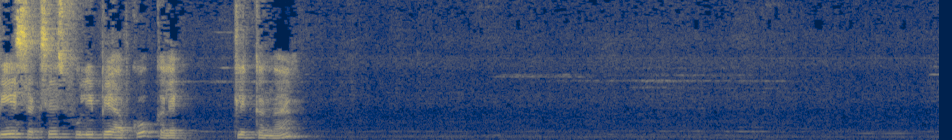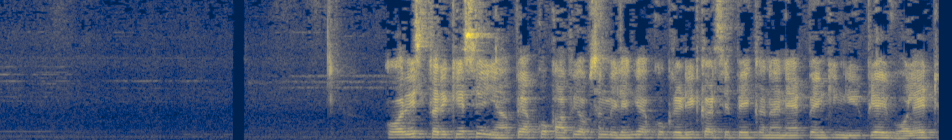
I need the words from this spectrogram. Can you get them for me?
पे सक्सेसफुली पे आपको कलेक्ट क्लिक करना है। और इस तरीके से यहाँ पे आपको काफ़ी ऑप्शन मिलेंगे। आपको क्रेडिट कार्ड से पे करना है net banking UPI wallet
